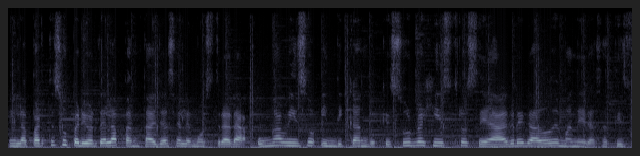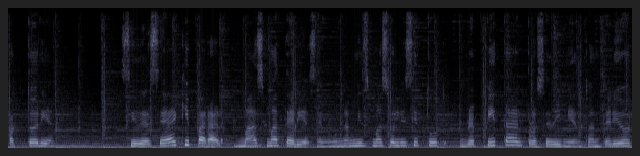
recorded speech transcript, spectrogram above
En la parte superior de la pantalla se le mostrará un aviso indicando que su registro se ha agregado de manera satisfactoria. Si desea equiparar más materias en una misma solicitud, repita el procedimiento anterior.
